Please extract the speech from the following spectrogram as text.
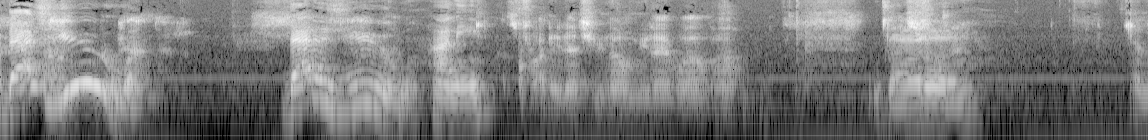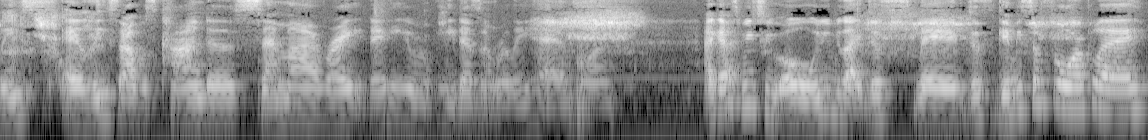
that's you. That is you, honey. It's funny that you know me that well, huh? Daddy. At least, at least I was kinda semi right that he he doesn't really have one. I guess we too old. You be like, just man, just give me some foreplay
